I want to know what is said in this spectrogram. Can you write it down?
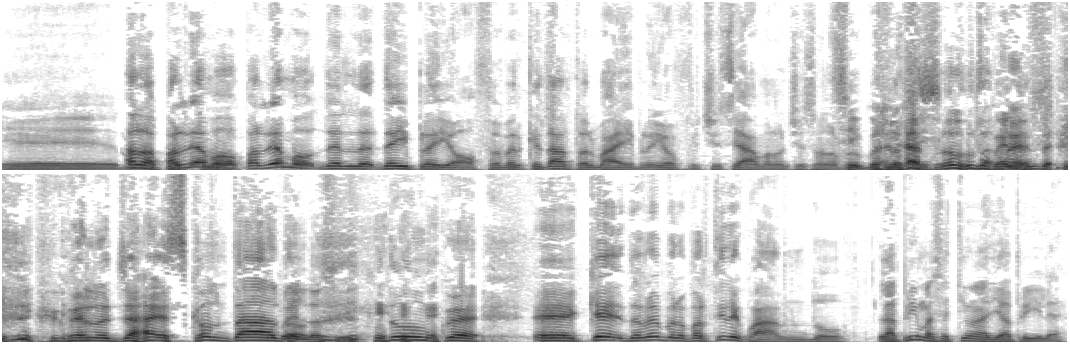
eh, Allora, parliamo, parliamo del- dei playoff, perché tanto ormai i playoff ci siamo, non ci sono Sì, problemi, quello sì, assolutamente, quello sì. quello già è scontato. Sì. Dunque, eh, che dovrebbero partire quando? la prima settimana di aprile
